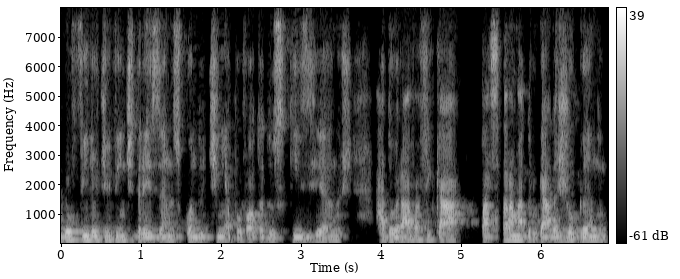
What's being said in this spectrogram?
Meu filho de 23 anos, quando tinha por volta dos 15 anos, adorava ficar, passar a madrugada jogando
